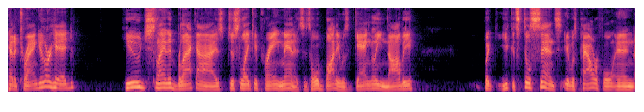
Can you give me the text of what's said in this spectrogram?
had a triangular head, huge slanted black eyes, just like a praying mantis. Its whole body was gangly, knobby, but you could still sense it was powerful. And,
